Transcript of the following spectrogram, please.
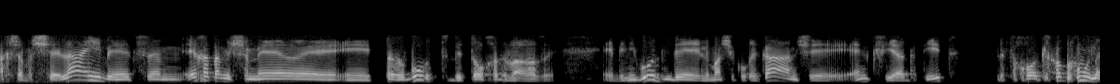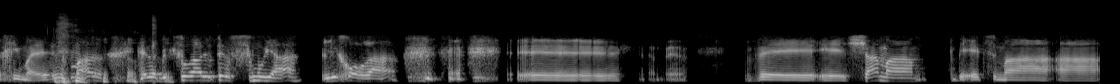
עכשיו, השאלה היא בעצם, איך אתה משמר אה, אה, תרבות בתוך הדבר הזה? אה, בניגוד ב- למה שקורה כאן, שאין כפייה דתית, לפחות לא במונחים האלה, אלא בצורה יותר סמויה, לכאורה. אה, ושמה בעצם, ה, ה,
